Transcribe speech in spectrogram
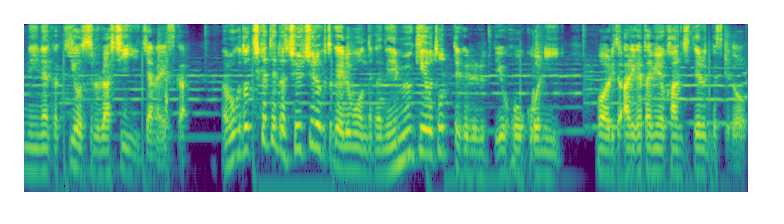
になんか寄与するらしいじゃないですか。僕どっちかっていうと集中力とかいるもん、なんか眠気を取ってくれるっていう方向に、割とありがたみを感じてるんですけど、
